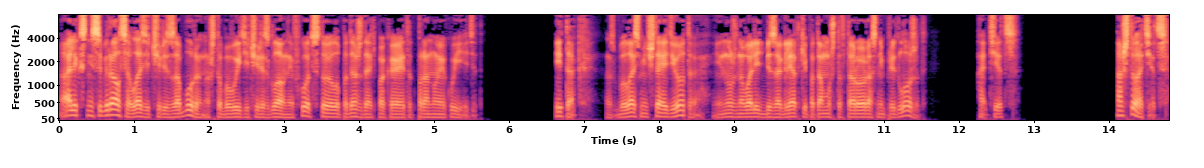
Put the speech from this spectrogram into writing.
Алекс не собирался лазить через заборы, но чтобы выйти через главный вход, стоило подождать, пока этот параноик уедет. Итак, сбылась мечта идиота, и нужно валить без оглядки, потому что второй раз не предложит. Отец. А что отец?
